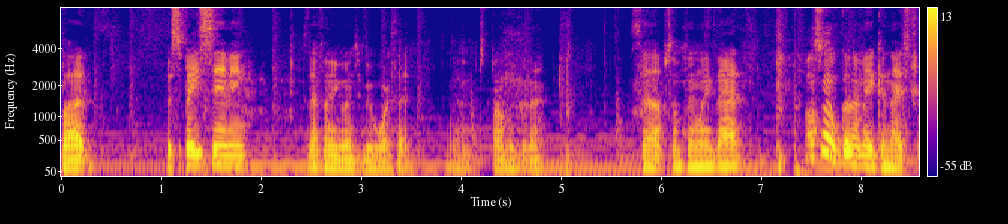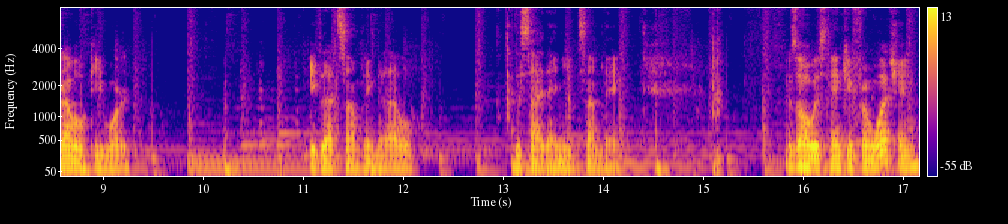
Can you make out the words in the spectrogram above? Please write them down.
but the space saving is definitely going to be worth it. It's probably gonna set up something like that. Also, I'm gonna make a nice travel keyboard if that's something that I'll decide I need someday. As always, thank you for watching.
